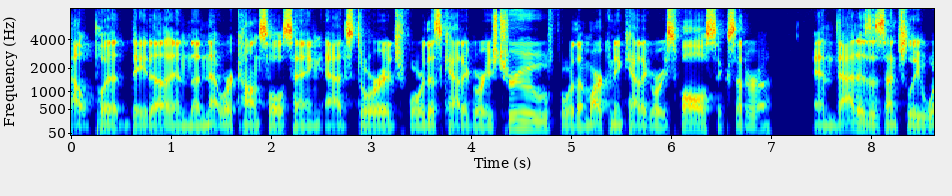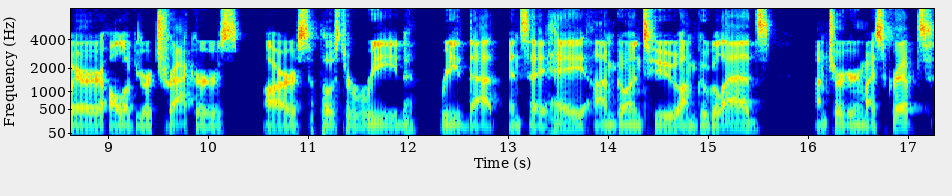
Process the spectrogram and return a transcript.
output data in the network console saying ad storage for this category is true, for the marketing category is false, etc. And that is essentially where all of your trackers are supposed to read read that and say, "Hey, I'm going to I'm Google Ads. I'm triggering my script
